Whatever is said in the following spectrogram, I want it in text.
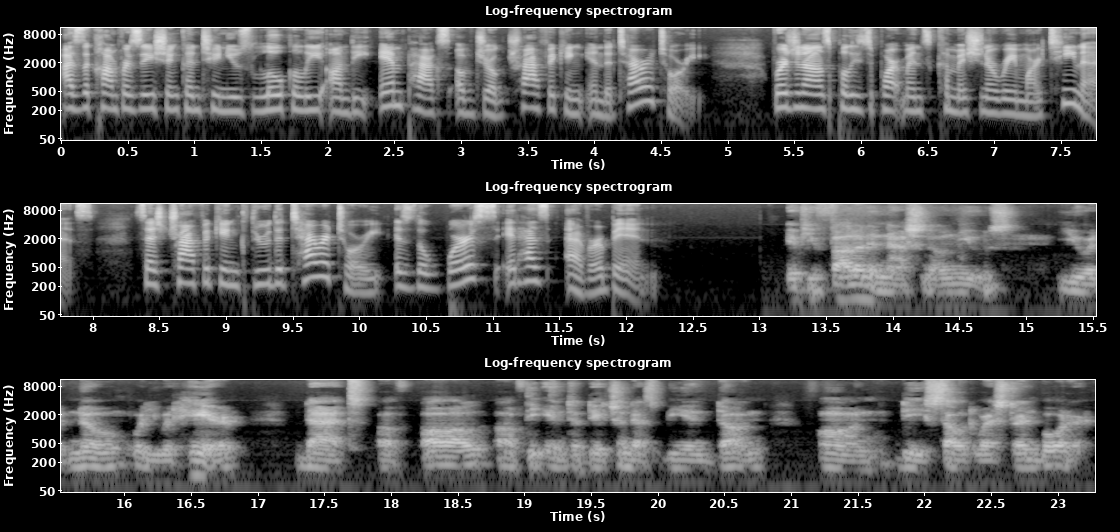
As the conversation continues locally on the impacts of drug trafficking in the territory, Virgin Islands Police Department's Commissioner Ray Martinez says trafficking through the territory is the worst it has ever been. If you follow the national news, you would know or you would hear that of all of the interdiction that's being done on the southwestern border,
